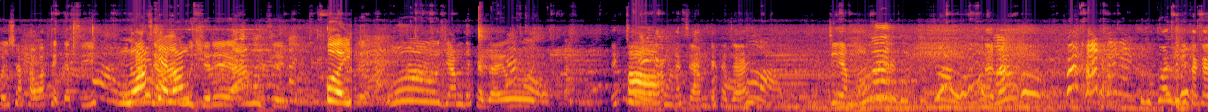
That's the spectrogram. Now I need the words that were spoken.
বৈশা হাওয়া খাইতেছি। আম হচ্ছে রে আম হচ্ছে কই? ও যে আম দেখা যায় ও দেখছ? আম গাছে আম দেখা যায়। যে এমন। তাই না? তুমি কোন দিকে তাকাই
